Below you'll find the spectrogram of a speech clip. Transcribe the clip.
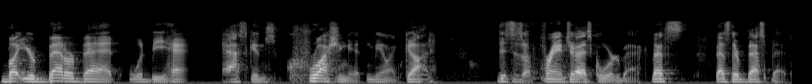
But your better bet would be Haskins crushing it and being like, God, this is a franchise quarterback. That's that's their best bet.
